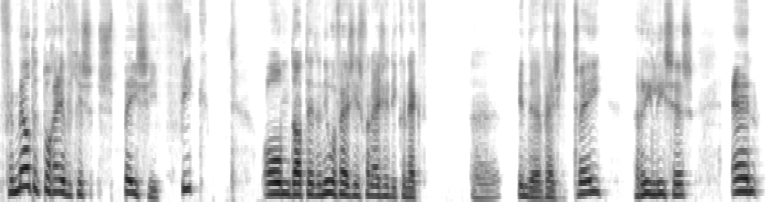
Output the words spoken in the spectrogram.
vermeld ik nog eventjes specifiek, omdat dit een nieuwe versie is van Azure Connect uh, in de versie 2 releases. En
